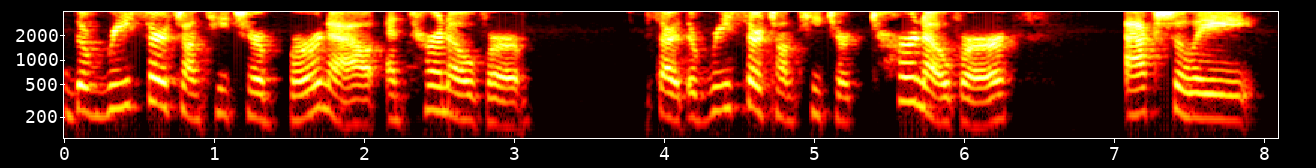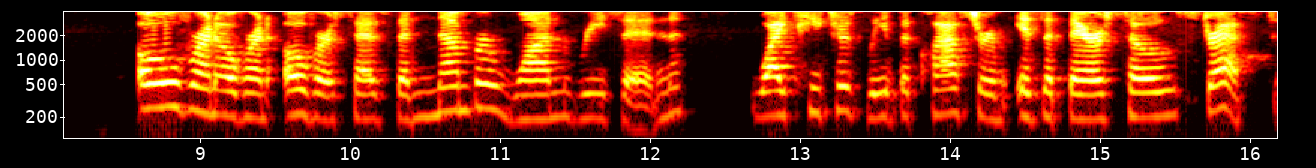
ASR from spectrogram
The research on teacher burnout and turnover sorry the research on teacher turnover actually over and over and over says the number one reason why teachers leave the classroom is that they're so stressed,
